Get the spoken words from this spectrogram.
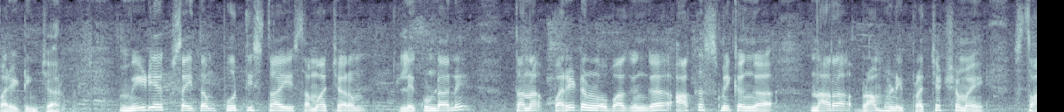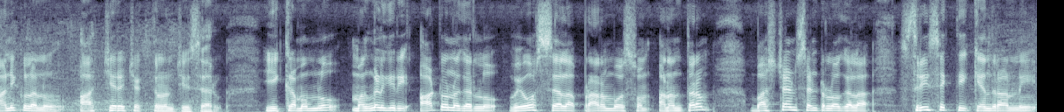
పర్యటించారు. మీడియాకు సైతం పూర్తి స్థాయి సమాచారం లేకుండానే తన పర్యటనలో భాగంగా ఆకస్మికంగా నారా బ్రాహ్మణి ప్రత్యక్షమై స్థానికులను ఆశ్చర్యచకితులను చేశారు. ఈ క్రమంలో మంగళగిరి ఆటోనగర్లో వ్యవస్థల ప్రారంభోత్సవం అనంతరం బస్టాండ్ సెంటర్లో గల స్త్రీశక్తి కేంద్రాన్ని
